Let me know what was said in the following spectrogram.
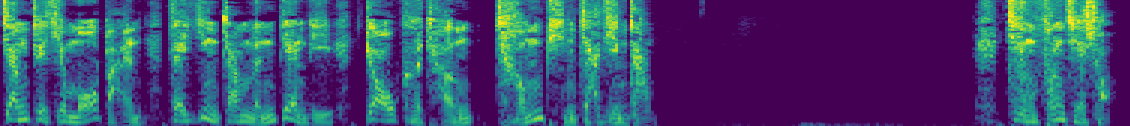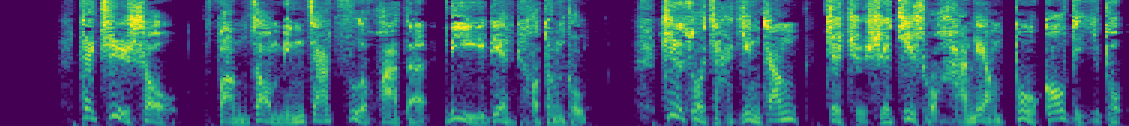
将这些模板在印章门店里雕刻成成品假印章。警方介绍，在制售仿造名家字画的利益链条当中，制作假印章这只是技术含量不高的一步，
